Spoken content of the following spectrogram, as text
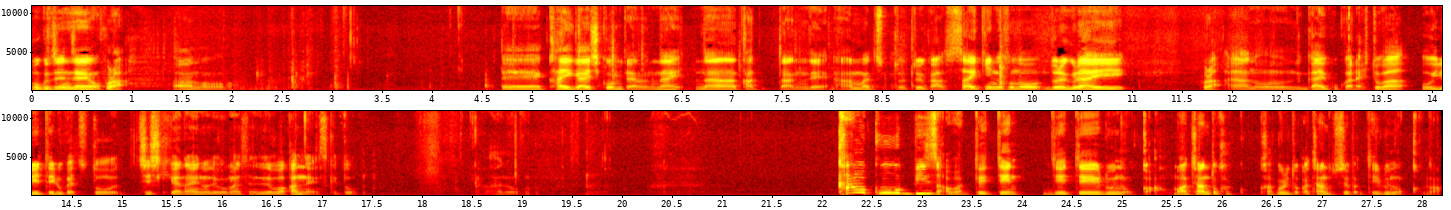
僕全然ほらあの、えー、海外志向みたいなのないなかったんであんまちょっとというか最近のそのどれぐらいほらあの外国から人がを入れてるかちょっと知識がないのでごめんなさい全然分かんないんですけど。あの観光ビザは出て出てるのか？まあちゃんと隔離とかちゃんとすれば出るのかな、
